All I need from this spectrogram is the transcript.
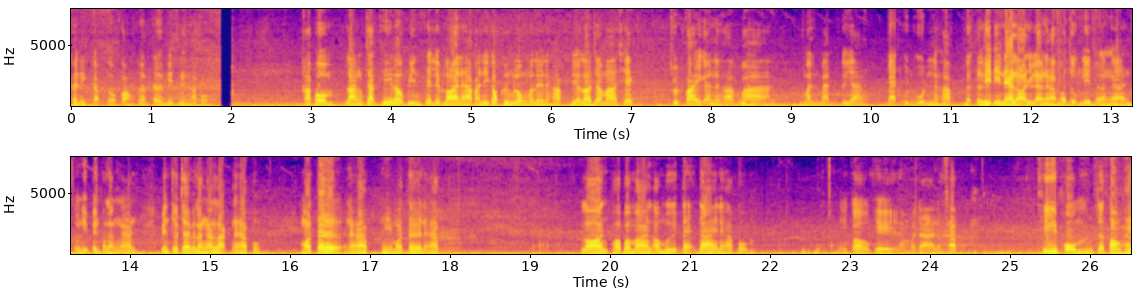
คานิกกับตัวกล่องเพิ่มเติมนิดนึงครับผมครับผมหลังจากที่เราบินเสร็จเรียบร้อยนะครับ อันนี้ก็เพิ่งลงมาเลยนะครับ เดี๋ยวเราจะมาเช็คชุดไฟกันนะครับว่ามันแมทหรือยังแบตอุ่นๆนะครับแบตเตอรี่นี่แน่นอนอยู่แล้วนะครับเพราะถูกรีดพลังงานตรงนี้เป็นพลังงานเป็นตัวจ่ายพลังงานหลักนะครับผมมอเตอร์นะครับนี่มอเตอร์นะครับ ร้อนพอประมาณเอามือแตะได้นะครับผม ก็โอเคธรรมดานะครับ ที่ผมจะต้องให้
